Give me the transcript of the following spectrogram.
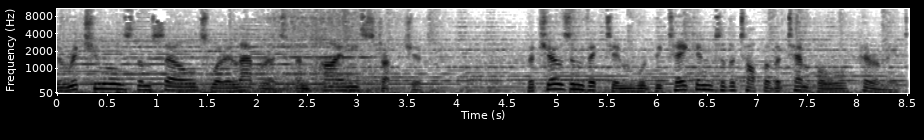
The rituals themselves were elaborate and highly structured. The chosen victim would be taken to the top of a temple or pyramid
